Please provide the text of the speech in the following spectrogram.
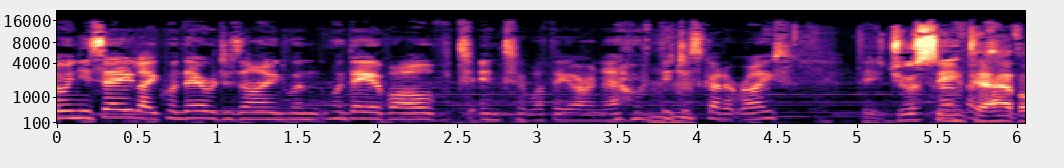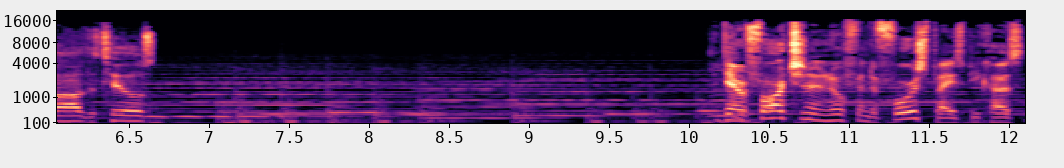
So when you say like when they were designed, when when they evolved into what they are now, Mm-hmm. they just got it right. They just seem to have all the tools. They were fortunate enough in the first place because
